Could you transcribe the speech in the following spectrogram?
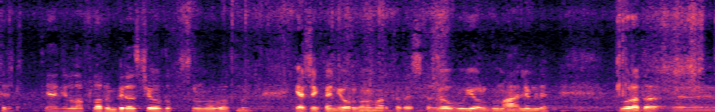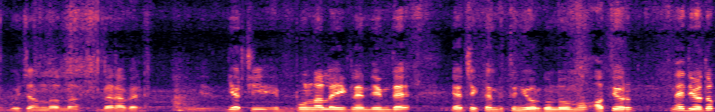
yani laflarım biraz şey oldu kusuruma bakmayın gerçekten yorgunum arkadaşlar ve bu yorgun halimle burada e, bu canlılarla beraber gerçi bunlarla ilgilendiğimde gerçekten bütün yorgunluğumu atıyorum ne diyorduk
